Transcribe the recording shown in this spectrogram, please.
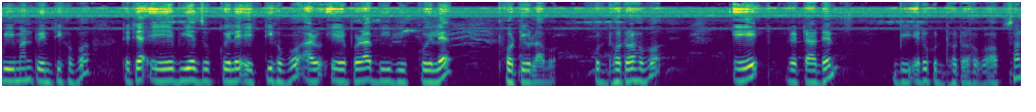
বি মান টুৱেণ্টি হ'ব। তেতিয়া এ বি এ যোগ কৰিলে এইটটি হ'ব আৰু এৰ পৰা বি বিয়োগ কৰিলে ফৰ্টি ওলাব। শুদ্ধতৰ হ'ব এ গ্ৰেটাৰ দেন বি এইটো শুদ্ধতৰ হ'ব। অপশ্যন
